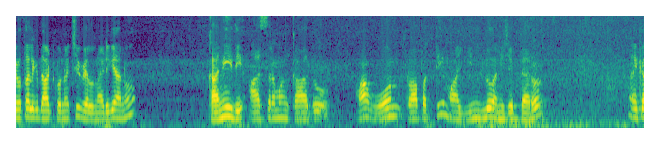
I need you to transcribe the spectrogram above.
యువతలకి దాటుకొని వచ్చి వీళ్ళని అడిగాను. కానీ ఇది ఆశ్రమం కాదు. మా ఓన్ ప్రాపర్టీ మా ఇండ్లు అని చెప్పారు. ఇక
